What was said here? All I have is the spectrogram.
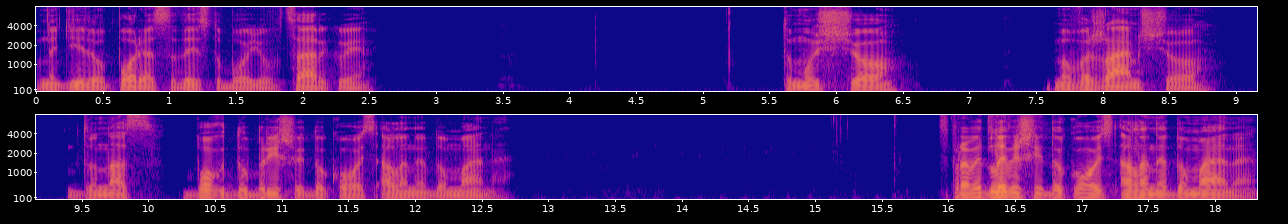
в неділю поряд сидить з тобою в церкві. Тому що ми вважаємо, що до нас Бог добріший до когось, але не до мене. Справедливіший до когось, але не до мене.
